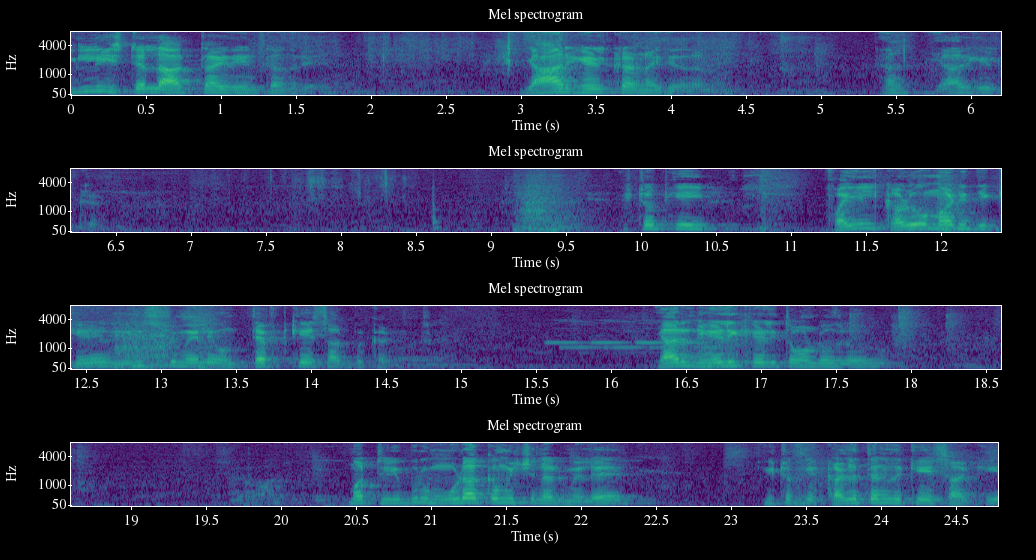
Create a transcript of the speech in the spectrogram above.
ಇಲ್ಲಿ ಇಷ್ಟೆಲ್ಲ ಆಗ್ತಾ ಇದೆ ಅಂತಂದರೆ ಯಾರು ಹೇಳ್ಕೊಳ್ಳೋಣ ಇದ್ದೀರ ನಾನು? ಹಾಂ? ಯಾರು ಹೇಳ್ಕೊಳ್ಳೋಣ ಇಷ್ಟೊತ್ತಿಗೆ ಈ ಫೈಲ್ ಕಳುವು ಮಾಡಿದ್ದಕ್ಕೆ ಮಿನಿಸ್ಟ್ರಿ ಮೇಲೆ ಒಂದು ಥೆಫ್ಟ್ ಕೇಸ್ ಆಗಬೇಕಾಗಿತ್ತು. ಯಾರನ್ನು ಹೇಳಿ ಕೇಳಿ ತೊಗೊಂಡೋದ್ರು ಅವರು? ಮತ್ತು ಇಬ್ಬರು ಮೂಡಾ ಕಮಿಷನರ್ ಮೇಲೆ ಇಷ್ಟೊತ್ತಿಗೆ ಕಳ್ಳತನದ ಕೇಸ್ ಹಾಕಿ,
